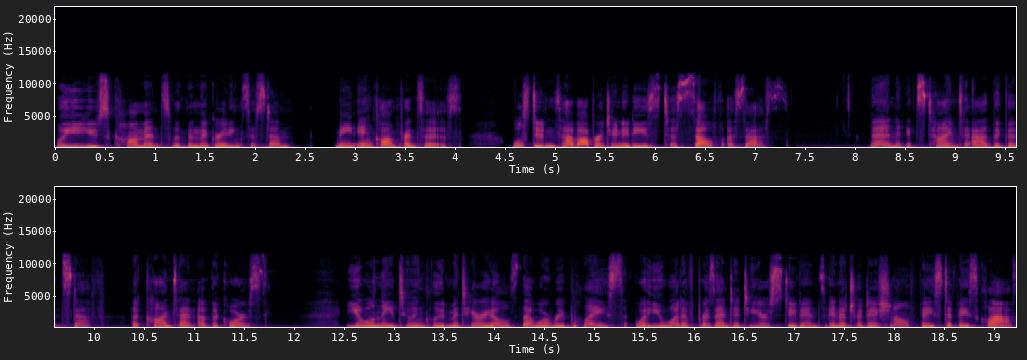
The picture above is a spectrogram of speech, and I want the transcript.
Will you use comments within the grading system? Meet in conferences? Will students have opportunities to self-assess? Then it's time to add the good stuff, the content of the course. You will need to include materials that will replace what you would have presented to your students in a traditional face-to-face -face class,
